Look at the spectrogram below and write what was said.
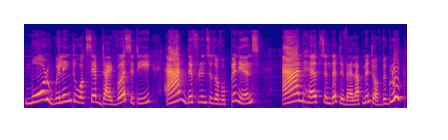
more willing to accept diversity and differences of opinions, and helps in the development of the group.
